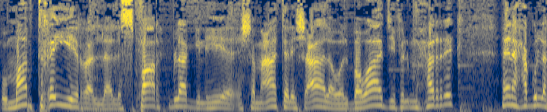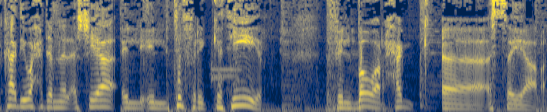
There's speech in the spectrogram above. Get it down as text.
وما بتغير ال- ال spark plug اللي هي شمعات الإشعال أو البواجي في المحرك. هنا حقول لك هذه واحدة من الأشياء اللي, اللي تفرق كثير في ال power حق آه، السيارة.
